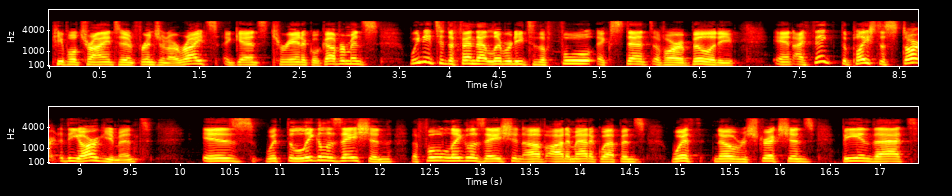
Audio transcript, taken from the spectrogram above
people trying to infringe on our rights against tyrannical governments. We need to defend that liberty to the full extent of our ability. And I think the place to start the argument is with the legalization, the full legalization of automatic weapons with no restrictions, being that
